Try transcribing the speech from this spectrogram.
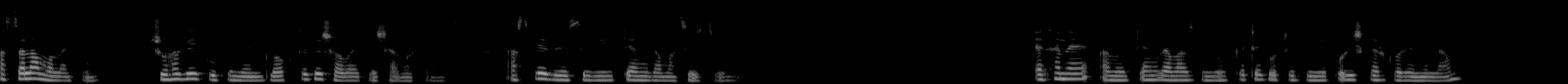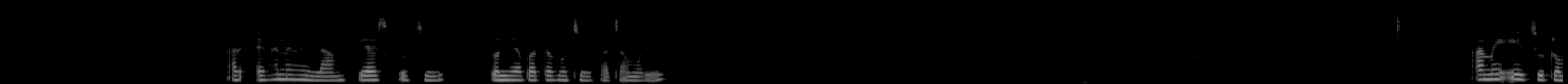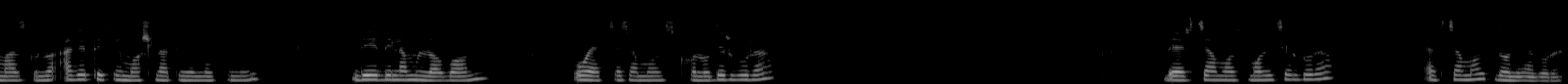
আসসালামু আলাইকুম। সোহাগী cooking and blog থেকে সবাইকে স্বাগতম। আজকের রেসিপি ট্যাংরা মাছের ঝোল। এখানে আমি ট্যাংরা মাছগুলো কেটে কেটে ধুয়ে পরিষ্কার করে নিলাম। আর এখানে নিলাম পেঁয়াজ কুচি, ধনিয়া পাতা কুচি ও কাঁচামরিচ। আমি এই ছোটো মাছগুলো আগে থেকে মশলা দিয়ে মেখে নিই। দিয়ে দিলাম লবণ ও এক চা চামচ হলুদের গুঁড়া। দেড় চামচ মরিচের গুঁড়া, এক চামচ ধনিয়া গুঁড়া।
